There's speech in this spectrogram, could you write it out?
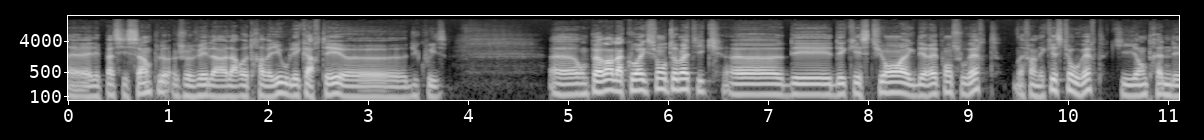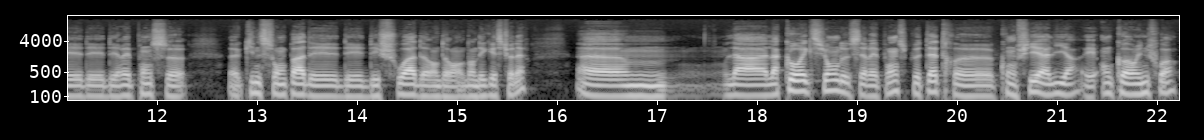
elle n'est pas si simple, je vais la, retravailler ou l'écarter du quiz. on peut avoir la correction automatique des, questions avec des réponses ouvertes, enfin des questions ouvertes qui entraînent des, des, réponses euh, qui ne sont pas des, choix dans, des questionnaires. Euh, la, correction de ces réponses peut être euh, confiée à l'IA. Et encore une fois,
